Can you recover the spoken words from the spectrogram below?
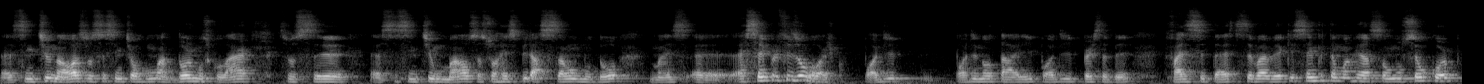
é, sentiu na hora, se você sentiu alguma dor muscular, se você é, se sentiu mal, se a sua respiração mudou, mas é, é sempre fisiológico. Pode Pode notar aí, pode perceber, faz esse teste, você vai ver que sempre tem uma reação no seu corpo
